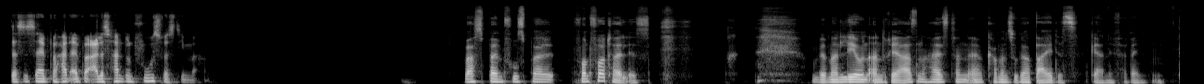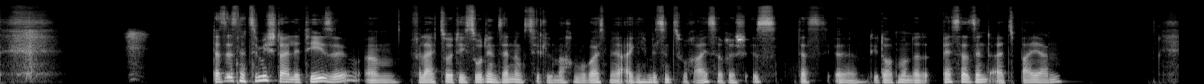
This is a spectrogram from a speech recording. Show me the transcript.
Das ist einfach, hat einfach alles Hand und Fuß, was die machen. Was beim Fußball von Vorteil ist. Und wenn man Leon Andreasen heißt, dann äh, kann man sogar beides gerne verwenden. Das ist eine ziemlich steile These. Ähm, vielleicht sollte ich so den Sendungstitel machen, wobei es mir eigentlich ein bisschen zu reißerisch ist, dass äh, die Dortmunder besser sind als Bayern.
